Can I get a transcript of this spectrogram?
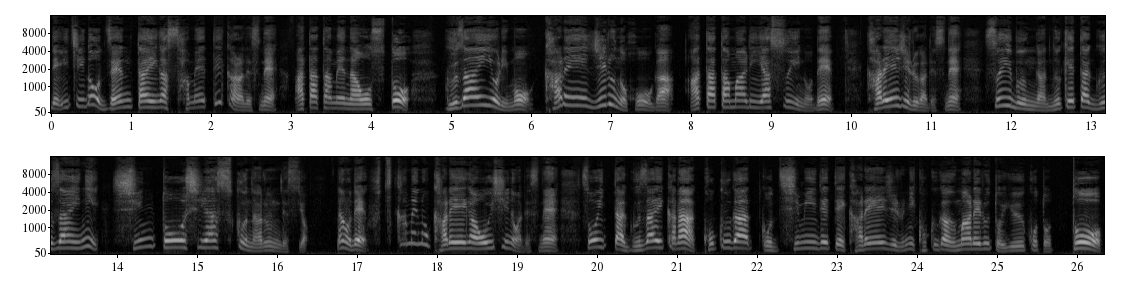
で、一度全体が冷めてからですね、温め直すと、具材よりもカレー汁の方が温まりやすいので、カレー汁がですね、水分が抜けた具材に浸透しやすくなるんですよ。なので、2日目のカレーが美味しいのはですね、そういった具材からコクがこう染み出てカレー汁にコクが生まれるということと、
